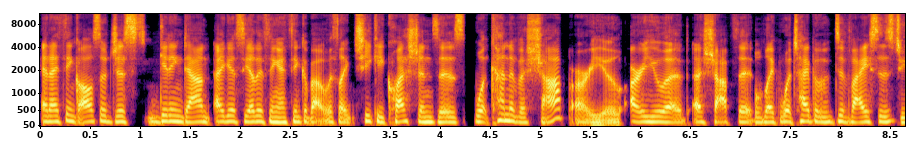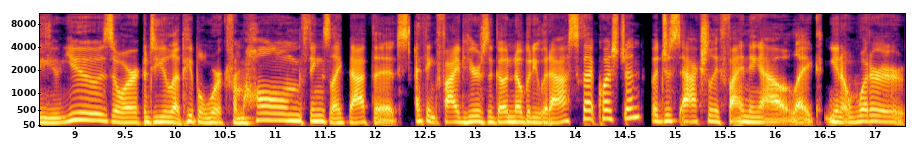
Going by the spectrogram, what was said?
and I think also just getting down, I guess the other thing I think about with like cheeky questions is what kind of a shop are you? Are you a, a, shop that like what type of devices do you use or do you let people work from home? Things like that that I think five years ago nobody would ask that question, but just actually finding out like, you know, what are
